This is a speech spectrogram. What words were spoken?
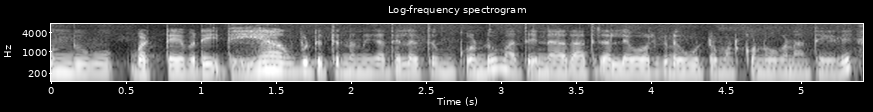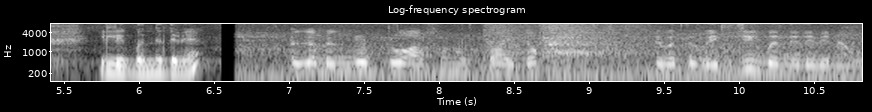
ಒಂದು ಬಟ್ಟೆ ಬರೀ ಇದೇ ಆಗಿಬಿಡುತ್ತೆ ನನಗೆ ಅದೆಲ್ಲ ತುಂಬಿಕೊಂಡು. ಮತ್ತು ಇನ್ನು ರಾತ್ರಿ ಅಲ್ಲೇ ಹೊರಗಡೆ ಊಟ ಮಾಡ್ಕೊಂಡು ಹೋಗೋಣ ಅಂತ ಹೇಳಿ ಇಲ್ಲಿಗೆ ಬಂದಿದ್ದೀವಿ. ಈಗ ಬೆಂಗಳೂರು ಟು ಹಾಸನ ಹೋಗ್ತಾ ಇದ್ದು ಇವತ್ತು ವೆಜ್ಜಿಗೆ ಬಂದಿದ್ದೀವಿ ನಾವು.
